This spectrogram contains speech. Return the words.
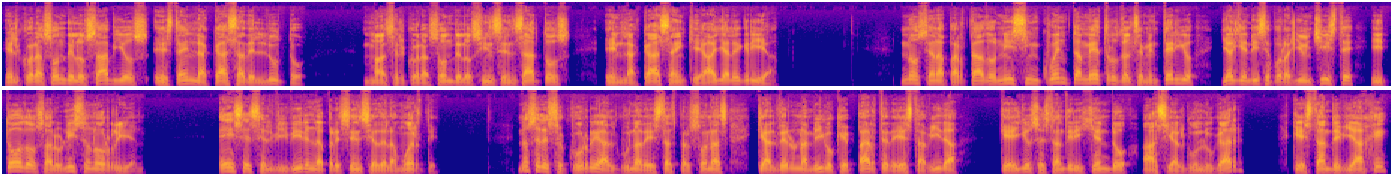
El corazón de los sabios está en la casa del luto, mas el corazón de los insensatos en la casa en que hay alegría. No se han apartado ni cincuenta metros del cementerio y alguien dice por allí un chiste y todos al unísono ríen. Ese es el vivir en la presencia de la muerte. ¿No se les ocurre a alguna de estas personas que al ver un amigo que parte de esta vida, que ellos están dirigiendo hacia algún lugar? ¿Que están de viaje?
